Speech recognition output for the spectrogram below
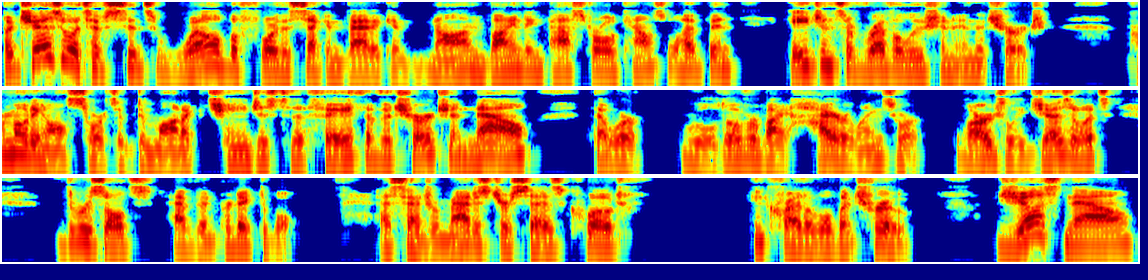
But Jesuits have since well before the Second Vatican non-binding pastoral council have been agents of revolution in the church, promoting all sorts of demonic changes to the faith of the church. And now that we're ruled over by hirelings who are largely Jesuits, the results have been predictable. As Sandro Magister says, quote, incredible but true. Just now,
